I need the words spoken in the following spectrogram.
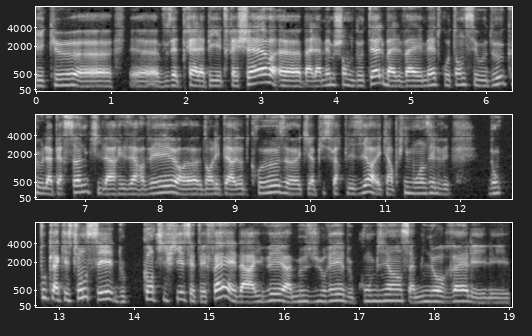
et que vous êtes prêt à la payer très cher, bah, la même chambre d'hôtel, bah, elle va émettre autant de CO2 que la personne qui l'a réservé euh, dans les périodes creuses, euh, qui a pu se faire plaisir avec un prix moins élevé. Donc toute la question, c'est de quantifier cet effet et d'arriver à mesurer de combien ça minorerait les, les,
